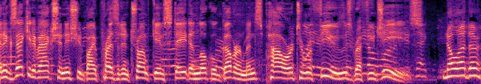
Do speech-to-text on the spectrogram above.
An executive action issued by President Trump gives state and local governments power to refuse refugees. No other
